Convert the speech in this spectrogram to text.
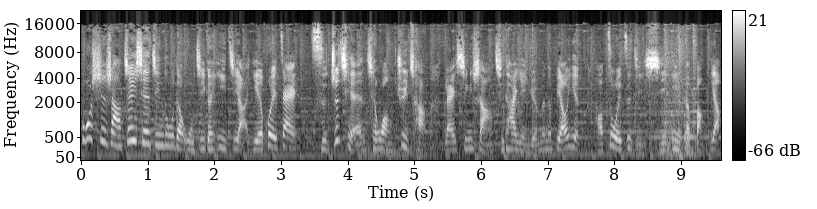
不过，事实上，这些京都的舞伎跟艺伎啊，也会在此之前前往剧场来欣赏其他演员们的表演，好作为自己习艺的榜样。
